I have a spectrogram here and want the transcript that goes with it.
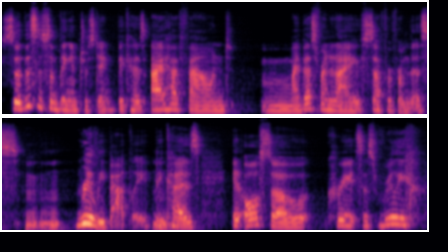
So this is something interesting because I have found my best friend and I suffer from this hmm really badly because it also creates this really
